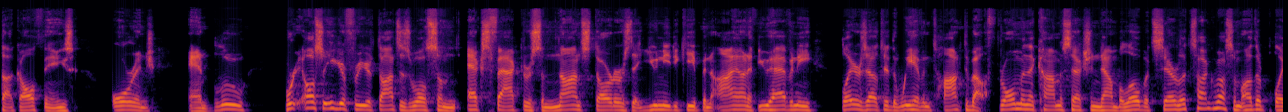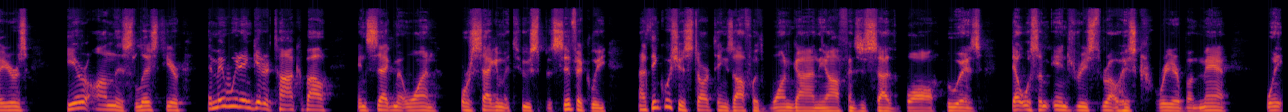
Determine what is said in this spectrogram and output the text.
talk all things orange and blue. We're also eager for your thoughts as well. Some X factors, some non starters that you need to keep an eye on. If you have any players out there that we haven't talked about, throw them in the comment section down below. But, Sayre, let's talk about some other players here on this list here that maybe we didn't get to talk about in segment one or segment two specifically. And I think we should start things off with one guy on the offensive side of the ball who has dealt with some injuries throughout his career. But, man, when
